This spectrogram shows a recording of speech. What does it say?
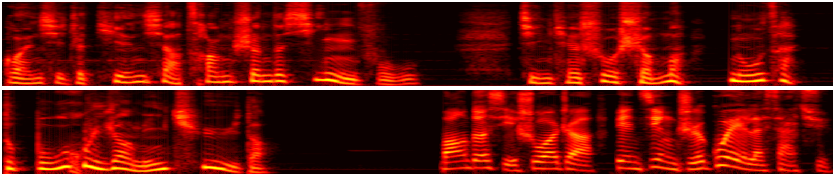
关系着天下苍生的幸福。今天说什么，奴才。都不会让您去的。王德喜说着，便径直跪了下去。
